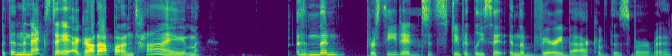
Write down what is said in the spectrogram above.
But then the next day I got up on time and then proceeded to stupidly sit in the very back of the suburban.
